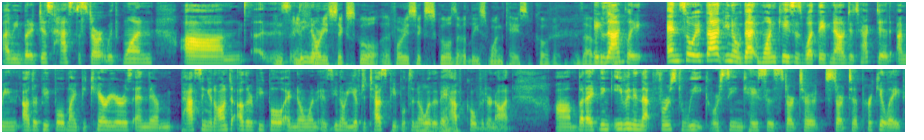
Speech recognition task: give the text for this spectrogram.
I mean, but it just has to start with one. Um, In, uh, in 46 school, uh, 46 schools have at least one case of COVID. Is that what? Exactly. And so if that, you know, that one case is what they've now detected, I mean, other people might be carriers and they're passing it on to other people and no one is, you know, you have to test people to know whether they have COVID or not. Um, but I think even in that first week, we're seeing cases start to start to percolate.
